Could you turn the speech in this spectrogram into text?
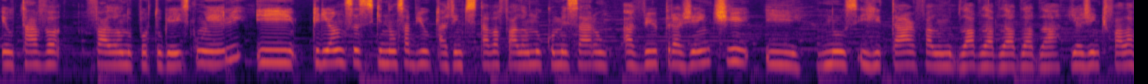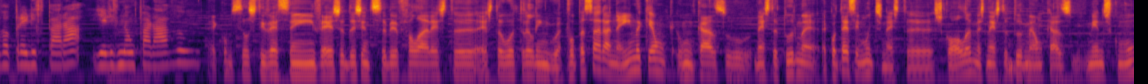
eu tava falando português com ele e crianças que não sabiam o que a gente estava falando começaram a vir pra gente e nos irritar falando blá blá blá blá blá e a gente falava para eles parar e eles não paravam. É como se eles tivessem inveja da gente saber falar esta, esta outra língua. Vou passar à Naima, que é um, um caso nesta turma, acontecem muitos nesta escola, mas nesta turma é um caso menos comum.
